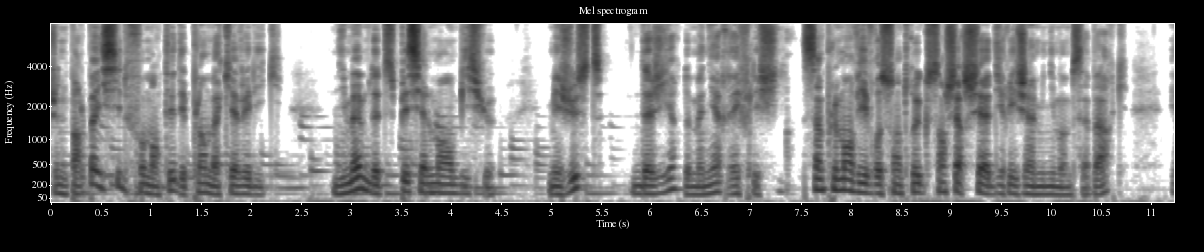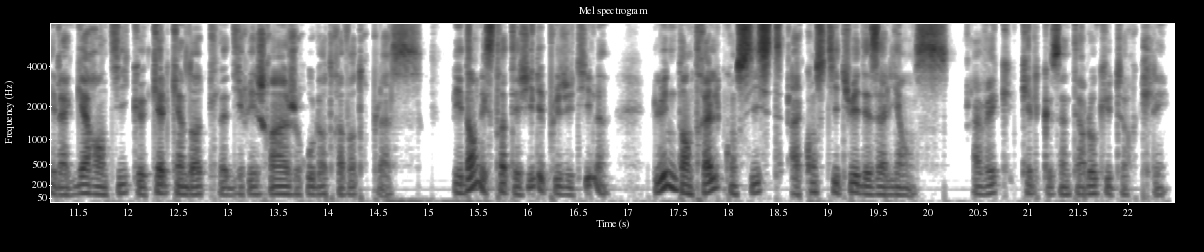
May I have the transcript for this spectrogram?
Je ne parle pas ici de fomenter des plans machiavéliques, ni même d'être spécialement ambitieux, mais juste d'agir de manière réfléchie. Simplement vivre son truc sans chercher à diriger un minimum sa barque, et la garantie que quelqu'un d'autre la dirigera un jour ou l'autre à votre place. Et dans les stratégies les plus utiles, l'une d'entre elles consiste à constituer des alliances avec quelques interlocuteurs clés.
